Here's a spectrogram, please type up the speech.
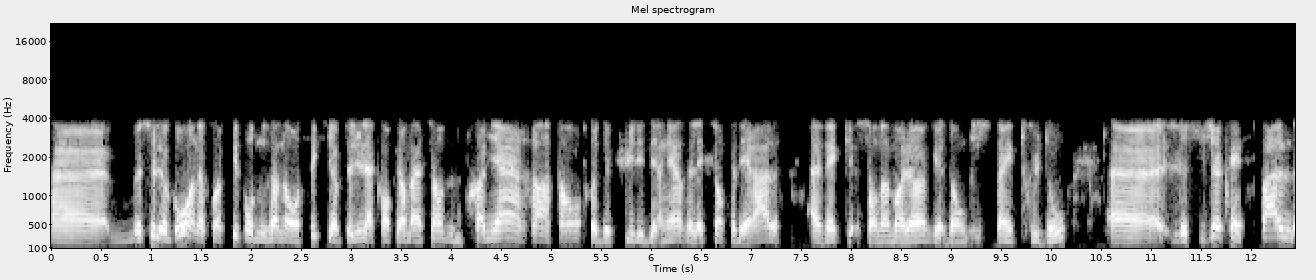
Euh, Monsieur Legault en a profité pour nous annoncer qu'il a obtenu la confirmation d'une première rencontre depuis les dernières élections fédérales avec son homologue, donc Justin Trudeau. Euh, le sujet principal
